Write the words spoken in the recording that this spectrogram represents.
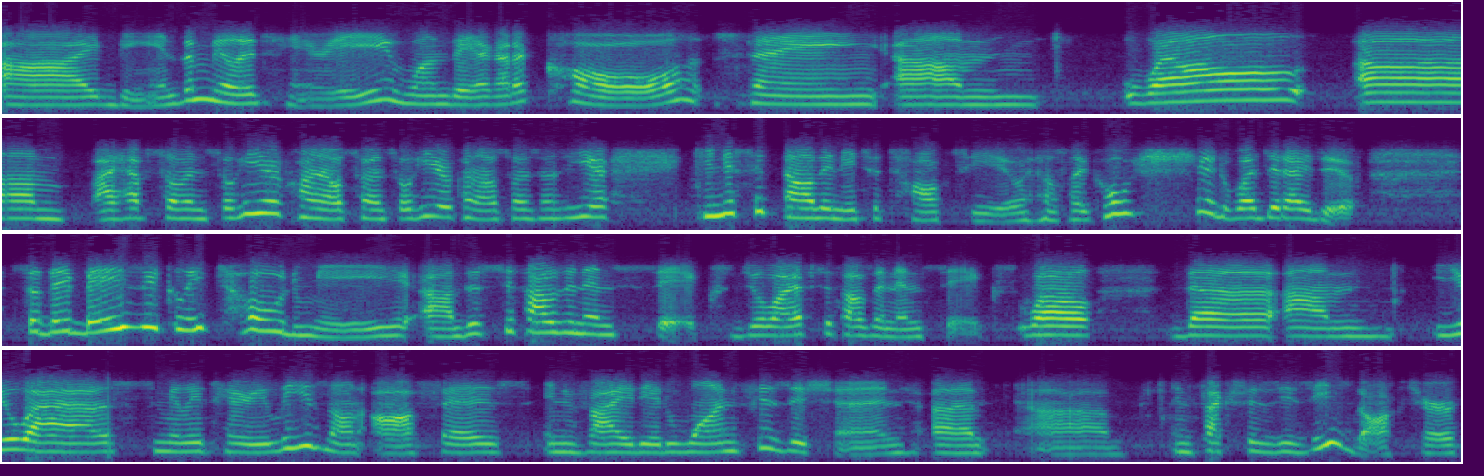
I, being in the military, one day I got a call saying, um, well, um, I have so and so here, Colonel so and so here, Colonel so and so here. Can you sit down? They need to talk to you. And I was like, oh shit, what did I do? So they basically told me, um, this 2006, July of 2006. Well, the um, U.S. military liaison office invited one physician, um, uh, infectious disease doctor,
